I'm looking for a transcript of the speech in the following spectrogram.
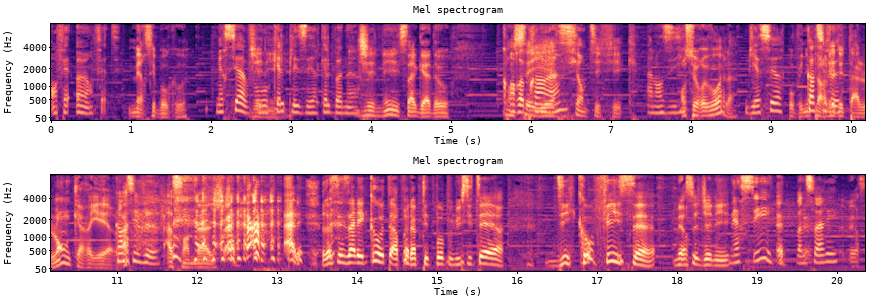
on fait un en fait. Merci beaucoup. Merci à vous. Quel plaisir, quel bonheur. Jenny Salgado, On reprend, conseillère hein? scientifique. Allons-y. On se revoit là Bien sûr. pour venir Quand parler de ta longue carrière. Quand tu veux. à son âge. Allez, restez à l'écoute après la petite pause publicitaire. Dico Fils. Merci Jenny. Merci. Bonne soirée. Merci.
